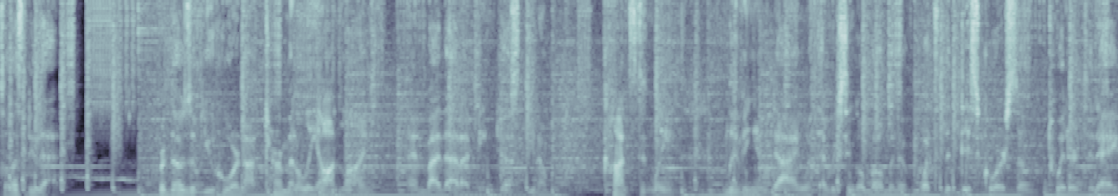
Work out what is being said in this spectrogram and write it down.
So let's do that. For those of you who are not terminally online, and by that I mean just, you know, constantly living and dying with every single moment of what's the discourse of Twitter today.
